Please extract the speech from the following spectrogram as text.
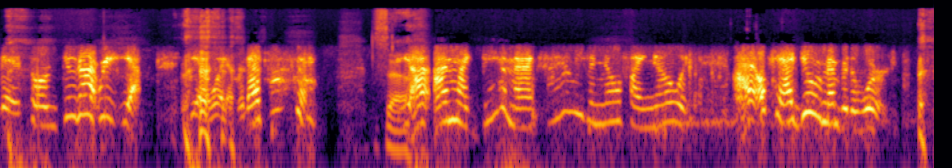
this or do not read. Yeah, yeah, whatever. That's awesome. so Yeah, I, I'm like Betamax. I don't even know if I know it. I, okay, I do remember the word.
